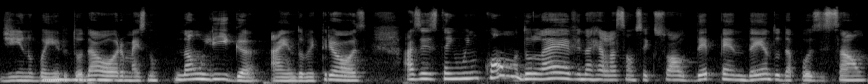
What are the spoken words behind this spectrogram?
de ir no banheiro uhum. toda hora, mas não, não liga à endometriose. Às vezes tem um incômodo leve na relação sexual, dependendo da posição,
